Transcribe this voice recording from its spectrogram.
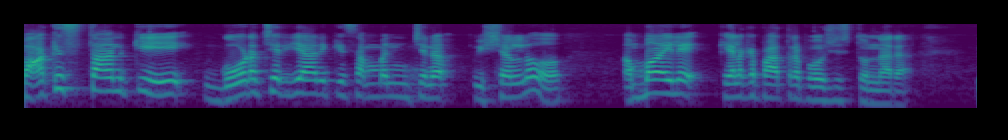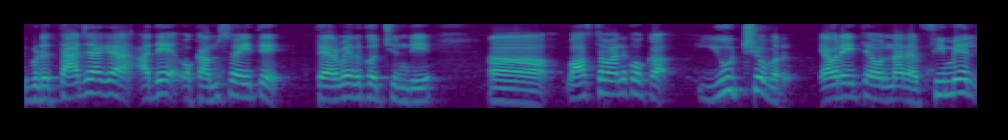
పాకిస్తాన్కి గూఢచర్యానికి సంబంధించిన విషయంలో అమ్మాయిలే కీలక పాత్ర పోషిస్తున్నారా? ఇప్పుడు తాజాగా అదే ఒక అంశం అయితే తెర మీదకి వచ్చింది. వాస్తవానికి ఒక యూట్యూబర్ ఎవరైతే ఉన్నారో ఫీమేల్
